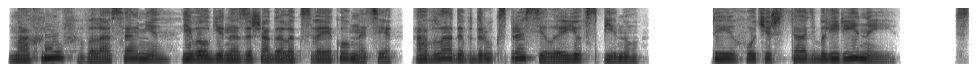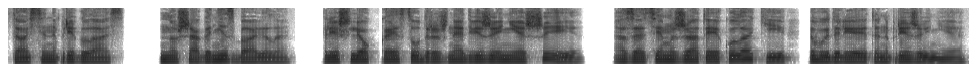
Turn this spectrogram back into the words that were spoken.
Махнув волосами, Иволгина зашагала к своей комнате, а Влада вдруг спросила ее в спину. «Ты хочешь стать балериной?» Стася напряглась, но шага не сбавила. Лишь легкое судорожное движение шеи, а затем сжатые кулаки выдали это напряжение.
